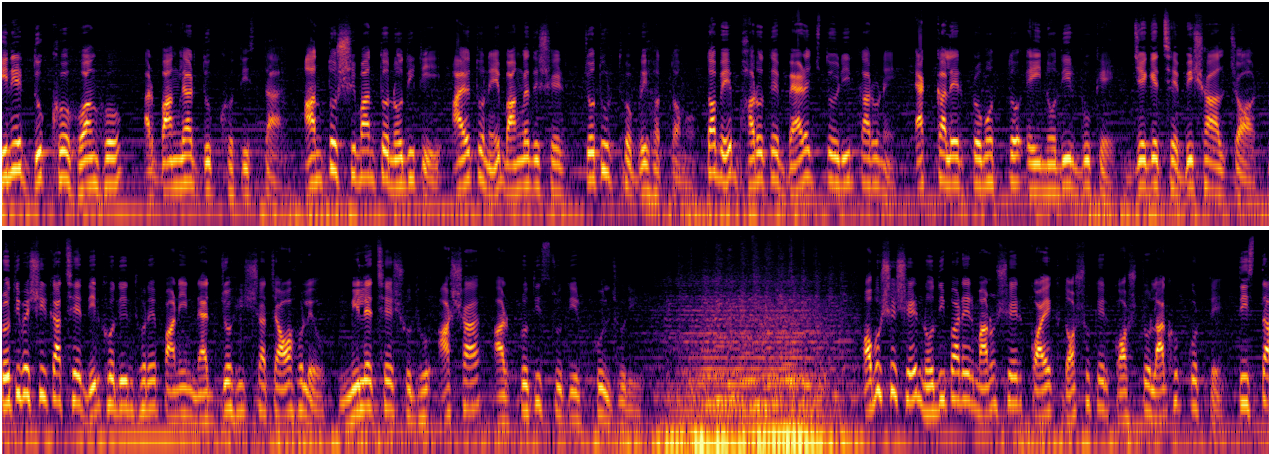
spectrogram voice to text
চীনের দুঃখ হুয়াংহো আর বাংলার দুঃখ তিস্তা। আন্তঃসীমান্ত নদীটি আয়তনে বাংলাদেশের চতুর্থ বৃহত্তম। তবে ভারতে ব্যারেজ তৈরির কারণে এককালের প্রমত্ত এই নদীর বুকে জেগেছে বিশাল চর। প্রতিবেশীর কাছে দীর্ঘদিন ধরে পানির ন্যায্য হিস্সা চাওয়া হলেও মিলেছে শুধু আশা আর প্রতিশ্রুতির ফুলঝুরি। অবশেষে নদীপাড়ের মানুষের কয়েক দশকের কষ্ট লাঘব করতে তিস্তা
